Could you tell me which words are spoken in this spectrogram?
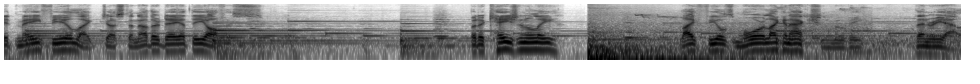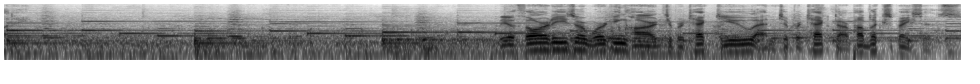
It may feel like just another day at the office. But occasionally, life feels more like an action movie than reality. The authorities are working hard to protect you and to protect our public spaces.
